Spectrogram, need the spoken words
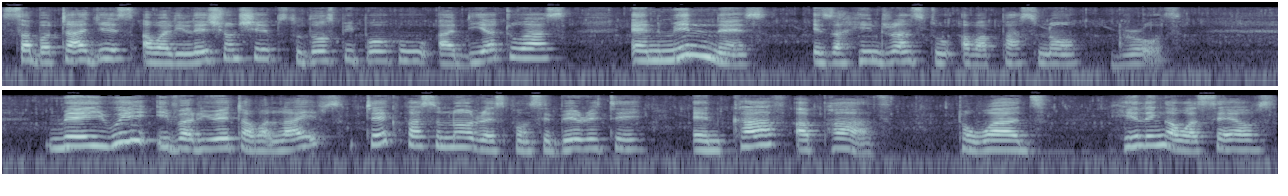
sabotages our relationships to those people who are dear to us. And meanness is a hindrance to our personal growth. May we evaluate our lives, take personal responsibility, and carve a path towards healing ourselves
